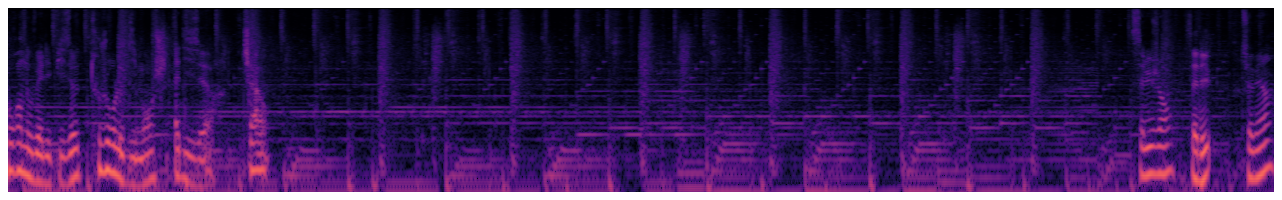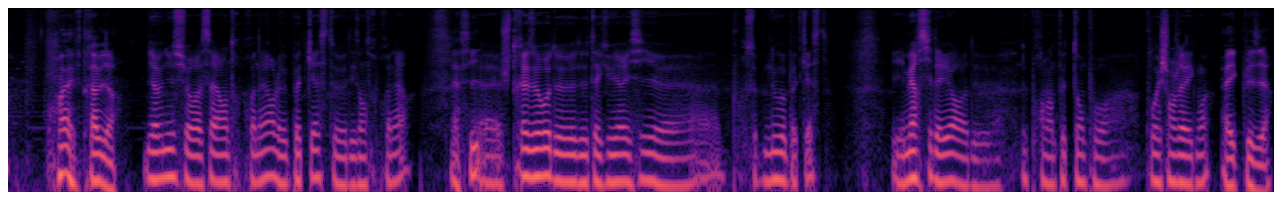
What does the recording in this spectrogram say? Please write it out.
pour un nouvel épisode, toujours le dimanche à 10h. Ciao Salut Jean, Salut. tu vas bien? Ouais, très bien. Bienvenue sur Serial Entrepreneur, le podcast euh, des entrepreneurs. Merci. Euh, je suis très heureux de, de t'accueillir ici euh, pour ce nouveau podcast. Et merci d'ailleurs de, de prendre un peu de temps pour, pour échanger avec moi. Avec plaisir.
